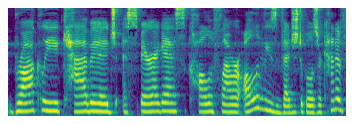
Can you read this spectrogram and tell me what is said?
broccoli, cabbage, asparagus, cauliflower, all of these vegetables are kind of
